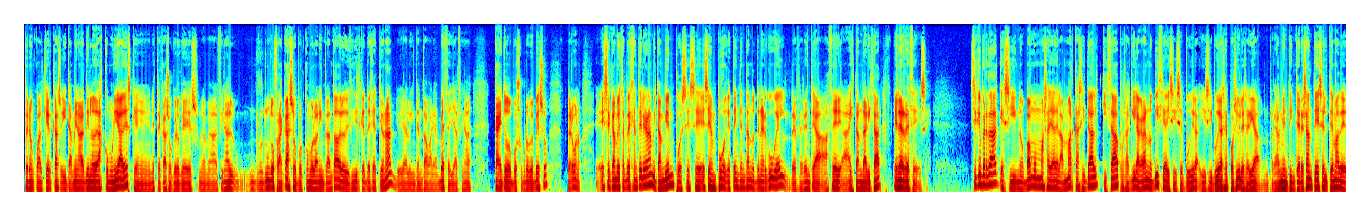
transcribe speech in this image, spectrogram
pero en cualquier caso, y también ahora tiene lo de las comunidades, que en este caso creo que es al final un rotundo fracaso por cómo lo han implantado y lo difícil que es de gestionar, yo ya lo he intentado varias veces y al final cae todo por su propio peso. Pero bueno, ese cambio de estrategia en Telegram y también pues ese, ese empuje que está intentando tener Google referente a hacer, a estandarizar el RCS. Sí que es verdad que si nos vamos más allá de las marcas y tal, quizá pues aquí la gran noticia y si se pudiera y si pudiera ser posible sería realmente interesante es el tema de,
